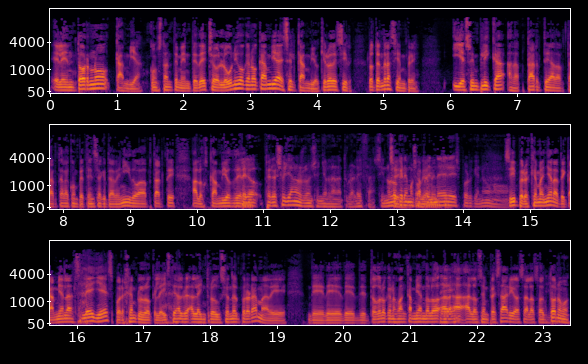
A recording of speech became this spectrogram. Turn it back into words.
el entorno cambia constantemente. De hecho, lo único que no cambia es el cambio. Quiero decir, lo tendrá siempre y eso implica adaptarte, adaptarte a la competencia que te ha venido, adaptarte a los cambios de... Pero, pero eso ya nos lo enseñó la naturaleza. Si no lo queremos aprender es porque no... Sí, pero es que mañana te cambian las leyes, por ejemplo, lo que leíste a la introducción del programa, de, de, de, todo lo que nos van cambiando a, los empresarios, a los autónomos.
